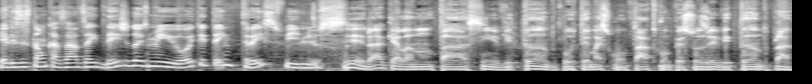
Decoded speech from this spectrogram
Eles estão casados aí desde 2008 e têm três filhos. Será que ela não tá assim evitando por ter mais contato com pessoas evitando para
